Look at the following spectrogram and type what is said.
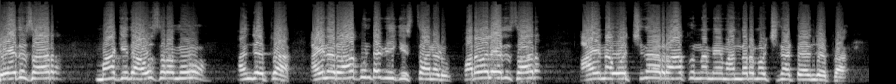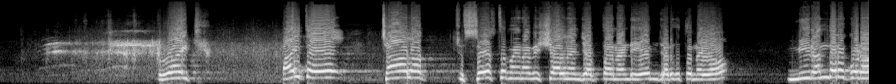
లేదు సార్ మాకు ఇది అవసరము అని చెప్పా. ఆయన రాకుంటే మీకు ఇస్తా అన్నాడు. పర్వాలేదు సార్ ఆయన వచ్చినా రాకున్నా మేము అందరం వచ్చినట్టే అని చెప్పా. రైట్ అయితే చాలా శ్రేష్టమైన విషయాలు నేను చెప్తానండి. ఏం జరుగుతున్నాయో మీరందరూ కూడా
